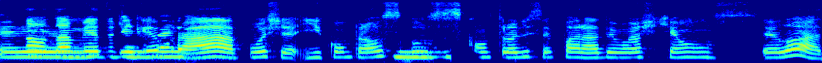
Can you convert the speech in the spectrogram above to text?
Ele, Não, dá medo de ele vai- quebrar, poxa, e comprar os, os controles separados eu acho que é um, sei lá,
